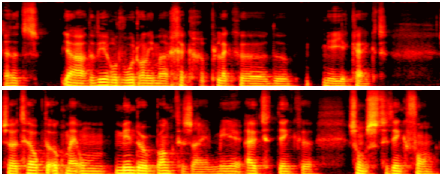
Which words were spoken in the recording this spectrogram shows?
en het, ja, de wereld wordt alleen maar gekkere plek de meer je kijkt. Zo, het helpt ook mij om minder bang te zijn, meer uit te denken, soms te denken van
